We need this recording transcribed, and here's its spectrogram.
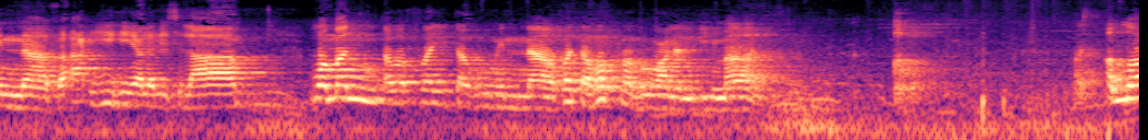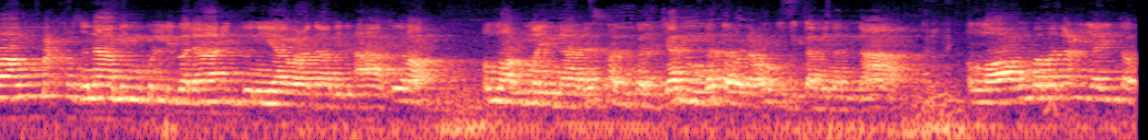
منا فأحيه على الإسلام ومن توفيته منا فتوفه على الإيمان. اللهم احفظنا من كل بلاء الدنيا وعذاب الآخرة. اللهم إنا نسألك الجنة ونعوذ بك من النار. اللهم من أحييته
